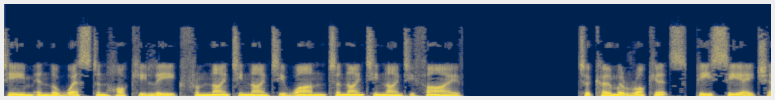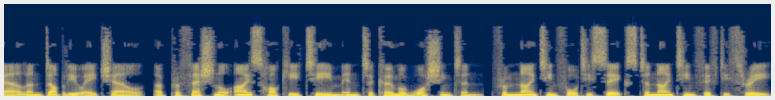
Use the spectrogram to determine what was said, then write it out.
team in the Western Hockey League from 1991 to 1995 Tacoma Rockets, PCHL and WHL, a professional ice hockey team in Tacoma, Washington, from 1946 to 1953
